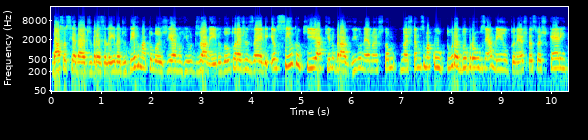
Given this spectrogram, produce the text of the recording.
da Sociedade Brasileira de Dermatologia no Rio de Janeiro. Doutora Gisele, eu sinto que aqui no Brasil né, nós, nós temos uma cultura do bronzeamento, né? As pessoas querem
